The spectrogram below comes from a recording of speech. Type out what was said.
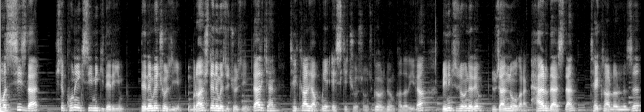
Ama sizler işte konu eksiğimi gidereyim, deneme çözeyim, branş denemesi çözeyim derken tekrar yapmayı es geçiyorsunuz gördüğüm kadarıyla. Benim size önerim düzenli olarak her dersten tekrarlarınızı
